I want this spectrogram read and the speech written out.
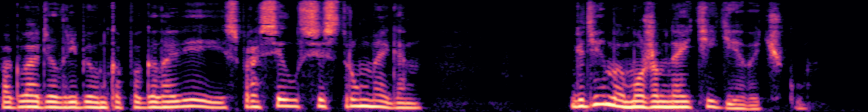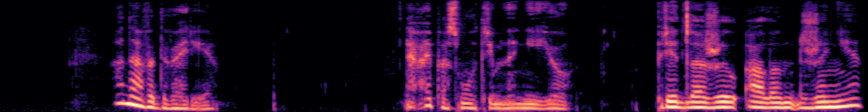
погладил ребенка по голове и спросил сестру Меган, где мы можем найти девочку. Она во дворе. Давай посмотрим на нее, — предложил Алан жене.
